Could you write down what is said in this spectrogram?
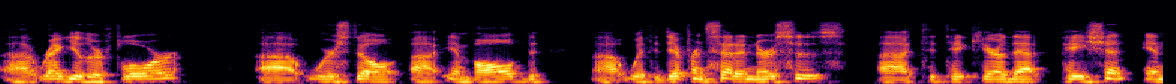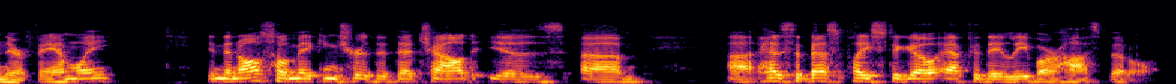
uh, regular floor, uh, we're still uh, involved with a different set of nurses to take care of that patient and their family. And then also making sure that that child is um, has the best place to go after they leave our hospital.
